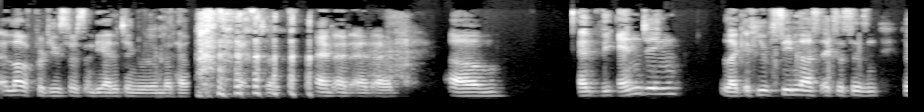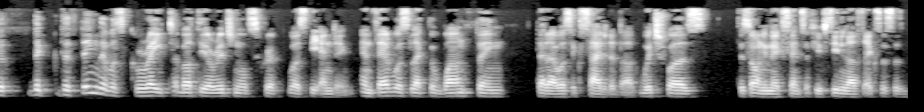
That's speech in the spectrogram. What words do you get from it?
a lot of producers in the editing room that had and and and and, um, and the ending like if you've seen last exorcism the, the the thing that was great about the original script was the ending and that was like the one thing that i was excited about which was this only makes sense if you've seen last exorcism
